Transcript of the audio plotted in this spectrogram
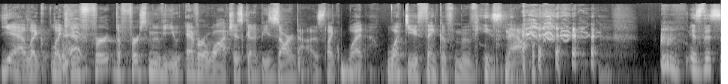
Yeah, like like your fir- the first movie you ever watch is gonna be Zardoz. Like what what do you think of movies now? Is this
